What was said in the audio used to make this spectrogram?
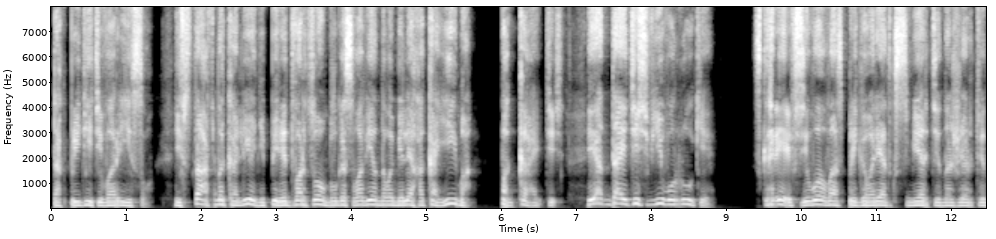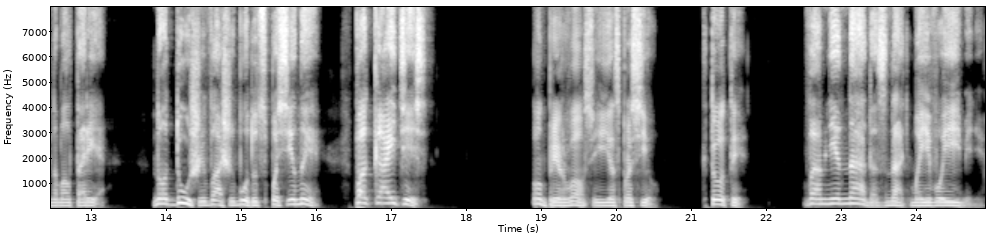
Так придите в Арису и, встав на колени перед дворцом благословенного Мелеха Каима, покайтесь и отдайтесь в его руки. Скорее всего, вас приговорят к смерти на жертвенном алтаре. Но души ваши будут спасены. Покайтесь!» Он прервался, и я спросил. «Кто ты?» «Вам не надо знать моего имени».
